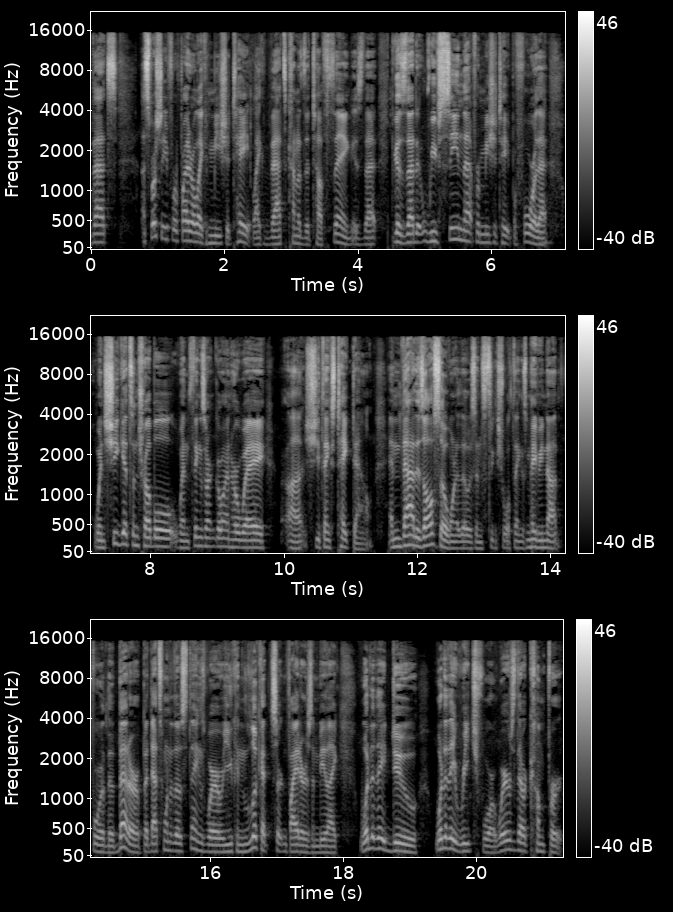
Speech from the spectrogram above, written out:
that's especially for a fighter like Miesha Tate, like that's kind of the tough thing is that because that we've seen that from Miesha Tate before that when she gets in trouble, when things aren't going her way, uh, she thinks takedown, and that is also one of those instinctual things. Maybe not for the better, but that's one of those things where you can look at certain fighters and be like, what do they do? What do they reach for? Where's their comfort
